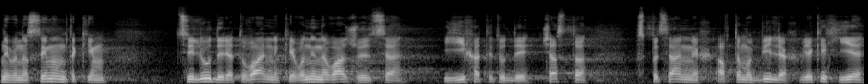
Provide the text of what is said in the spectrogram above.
невиносимим таким, ці люди, рятувальники, вони наважуються їхати туди, часто спеціальних автомобілях, в яких є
